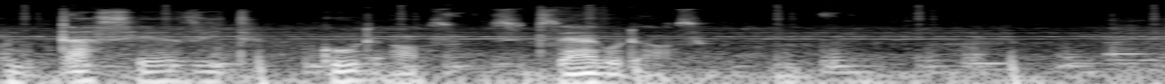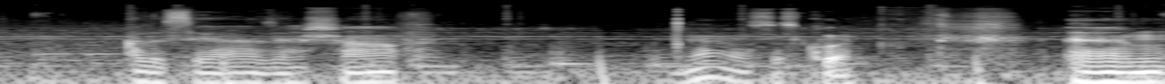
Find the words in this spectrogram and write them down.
Und das hier sieht gut aus. Sieht sehr gut aus. Alles sehr, sehr scharf. Ja, das ist cool. Ähm,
